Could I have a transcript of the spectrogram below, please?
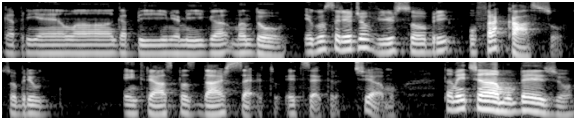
Gabriela, Gabi, minha amiga, mandou. Eu gostaria de ouvir sobre o fracasso, sobre o, entre aspas, dar certo, etc. Te amo. Também te amo, um beijo.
